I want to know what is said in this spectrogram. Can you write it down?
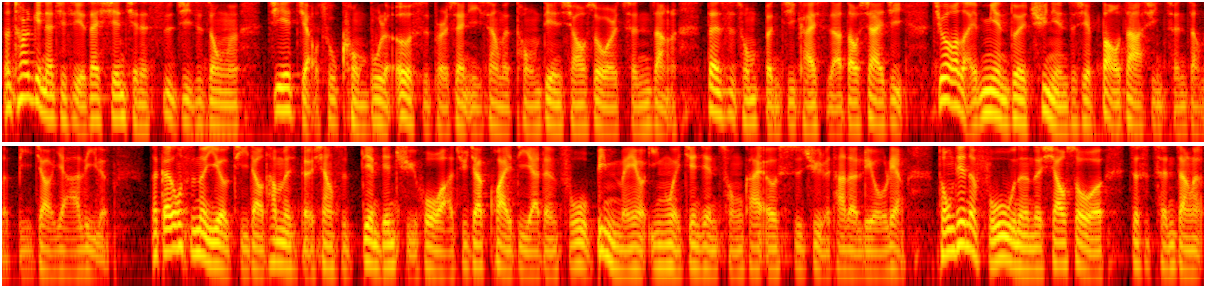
那 Target 呢其实也在先前的四季之中呢，皆缴出恐怖了二十 percent 以上的同店销售额成长了，但是从从本季开始啊，到下一季就要来面对去年这些爆炸性成长的比较压力了。那该公司呢也有提到，他们的像是店边取货啊、居家快递啊等服务，并没有因为渐渐重开而失去了它的流量。同天的服务呢的销售额则是成长了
